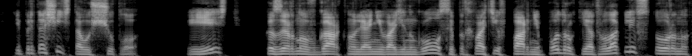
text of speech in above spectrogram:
— «и притащите того щуплого». «Есть», Козырнув, гаркнули они в один голос и, подхватив парня под руки, отволокли в сторону,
